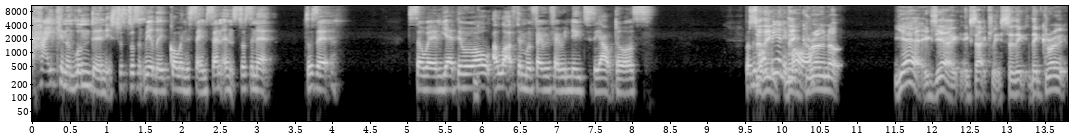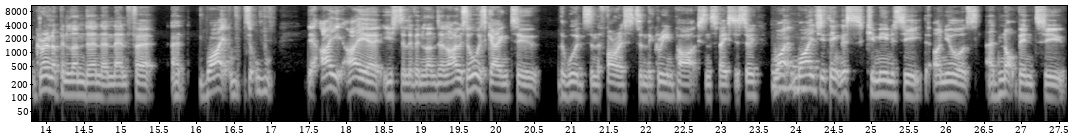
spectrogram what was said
hiking in London, it just doesn't really go in the same sentence, doesn't it? Does it? So um, yeah, they were all a lot of them were very very new to the outdoors. But so they they've grown up. Yeah, yeah, exactly. So they they grown grown up in London, and then for uh, why? I I uh, used to live in London. I was always going to the woods and the forests and the green parks and spaces. So why mm. why do you think this community on yours had not been to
